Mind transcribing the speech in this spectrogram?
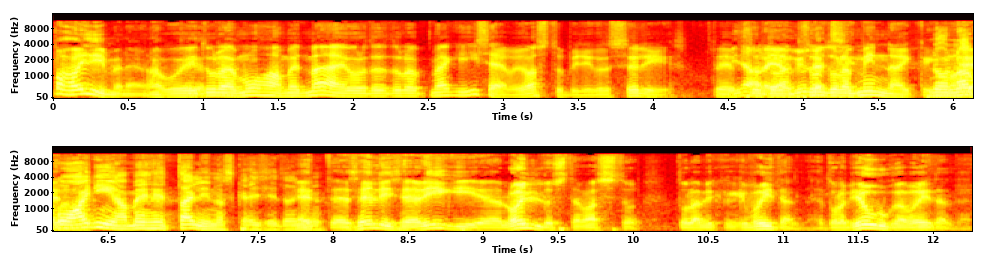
paha inimene. noh, nagu ei tule Muhamed Mäe juurde, tuleb Mägi ise või vastupidi, kuidas see oli? Sul tuleb, sul tuleb minna ikkagi no nagu ei- Anija mehed Tallinnas käisid, on ju. et sellise riigi lolluste vastu tuleb ikkagi võidelda ja tuleb jõuga võidelda.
